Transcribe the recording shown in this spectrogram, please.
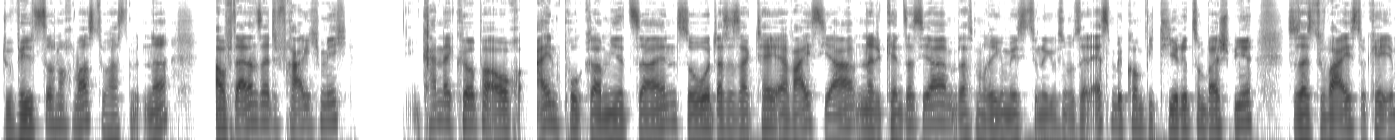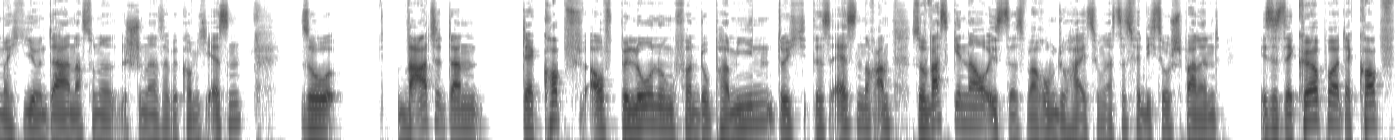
du willst doch noch was, du hast mit, ne? Aber auf der anderen Seite frage ich mich, kann der Körper auch einprogrammiert sein, so dass er sagt, hey, er weiß ja, na, du kennst das ja, dass man regelmäßig zu einer gewissen Uhrzeit Essen bekommt, wie Tiere zum Beispiel. Das heißt, du weißt, okay, immer hier und da nach so einer Stundenanzahl bekomme ich Essen. So wartet dann der Kopf auf Belohnung von Dopamin durch das Essen noch am. So, was genau ist das, warum du Heißhunger hast? Das finde ich so spannend. Ist es der Körper, der Kopf?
